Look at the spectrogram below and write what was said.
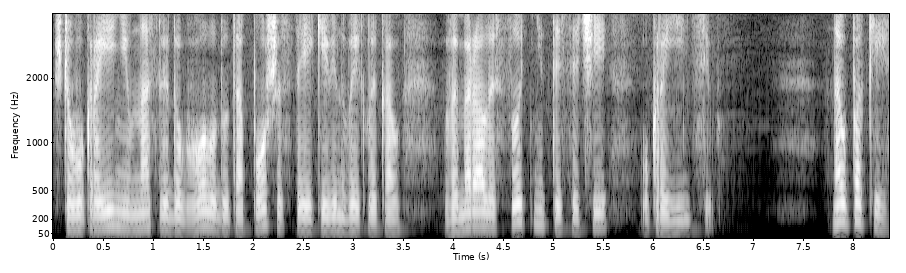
що в Україні внаслідок голоду та пошести, які він викликав, вимирали сотні тисячі українців? Навпаки,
